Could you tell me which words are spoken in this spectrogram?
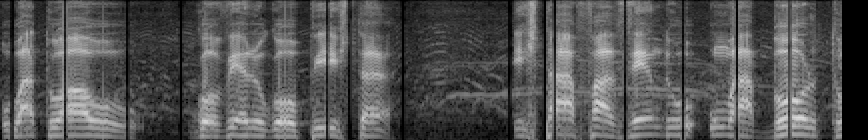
o atual governo golpista está fazendo um aborto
